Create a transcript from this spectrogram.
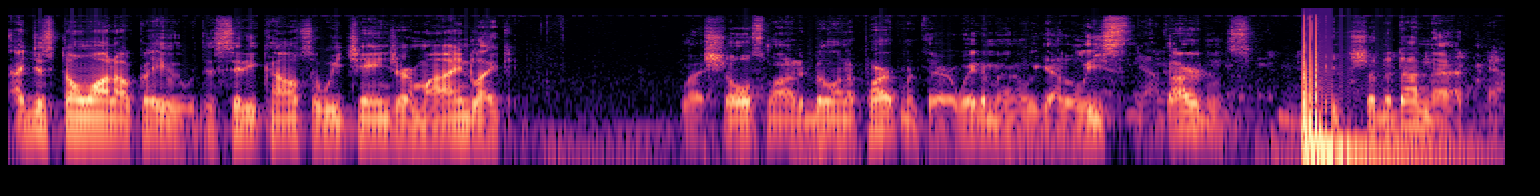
I just don't want, to okay, with the city council, we change our mind, like Les Schultz wanted to build an apartment there. Wait a minute, we gotta lease gardens. Mm-hmm. We shouldn't have done that.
